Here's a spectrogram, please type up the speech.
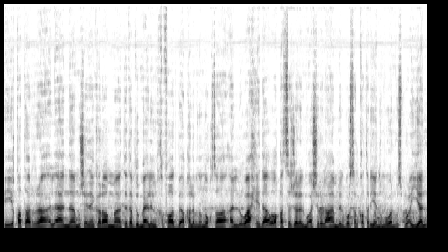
في قطر الآن مشاهدينا الكرام تذبذب مائل الانخفاض بأقل من النقطة الواحدة وقد سجل المؤشر العام للبورصة القطرية نموا أسبوعيا.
